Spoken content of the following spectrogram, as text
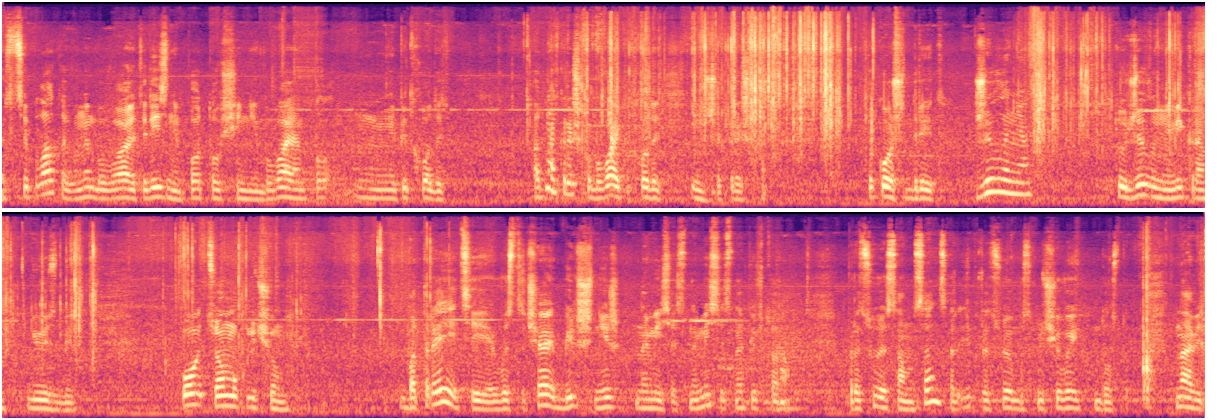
Ось ці плати вони бувають різні по товщині. Буває підходить одна кришка, буває підходить інша кришка. Також дріт живлення. Тут живлення мікро USB. По цьому ключу. Батареї цієї вистачає більш ніж на місяць, на місяць на півтора. Працює сам сенсор і працює безключовий доступ. Навіть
